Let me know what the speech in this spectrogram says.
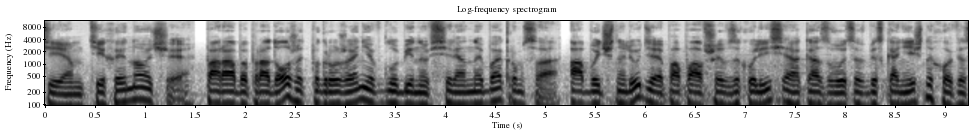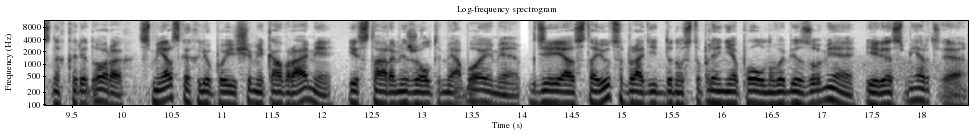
Всем тихой ночи. Пора бы продолжить погружение в глубины вселенной Бэкрумса. Обычно люди, попавшие в закулисье, оказываются в бесконечных офисных коридорах с мерзко хлюпающими коврами и старыми желтыми обоями, где и остаются бродить до наступления полного безумия или смерти.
